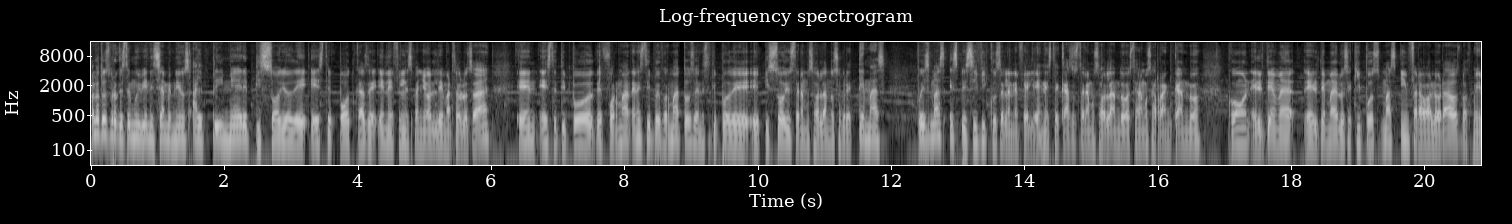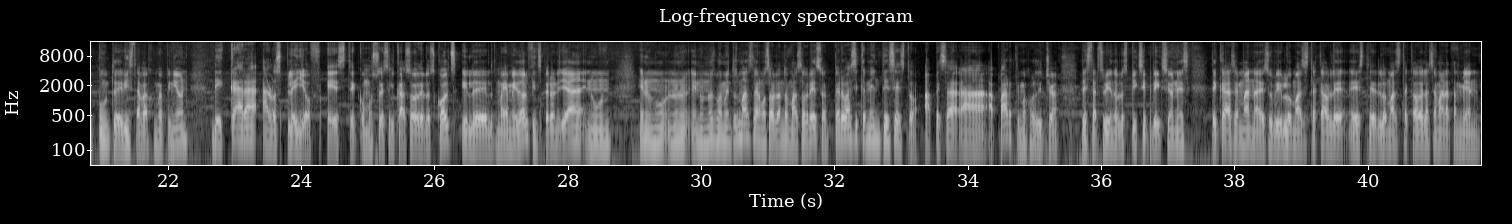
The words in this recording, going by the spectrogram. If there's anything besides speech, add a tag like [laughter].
Hola a todos, espero que estén muy bien y sean bienvenidos al primer episodio de este podcast de NFL en español de Marcelo Lozada. En este tipo de en este tipo de formatos, en este tipo de episodios estaremos hablando sobre temas pues más específicos de la NFL. En este caso estaremos hablando, estaremos arrancando con el tema, el tema de los equipos más infravalorados bajo mi punto de vista, bajo mi opinión, de cara a los playoffs. Este, como es el caso de los Colts y de los Miami Dolphins. Pero ya en un, en, en unos momentos más estaremos hablando más sobre eso. Pero básicamente es esto. A pesar, aparte, mejor dicho, de estar subiendo los picks y predicciones de cada semana, de subir lo más destacable, este, lo más destacado de la semana también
